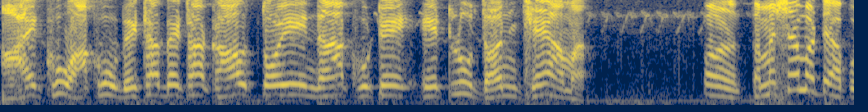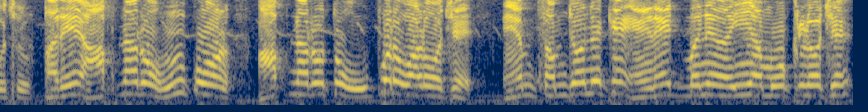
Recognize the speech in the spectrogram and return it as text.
આખું આખું બેઠા બેઠા ખાવ તોય ના ખૂટે એટલું ધન છે આમાં. પણ તમે શા માટે આપો છો? અરે આપનારો હું કોણ? આપનારો તો ઉપર વાળો છે. એમ સમજો ને કે એણે જ મને અહીંયા મોકલ્યો છે.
